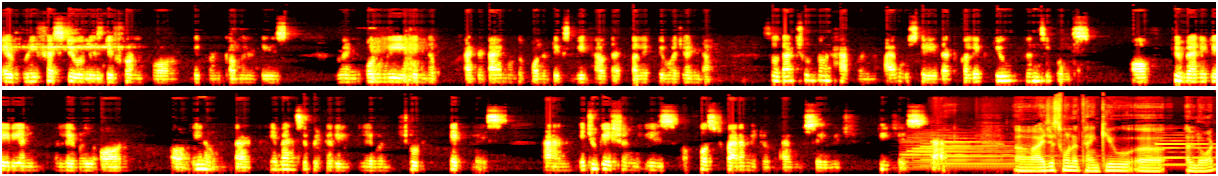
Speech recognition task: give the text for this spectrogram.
every festival is different for different communities. When only in the at the time of the politics we have that collective agenda. So that should not happen. I would say that collective principles of humanitarian level or uh, you know that emancipatory level should take place. And education is a first parameter, I would say, which teaches that. Uh, I just want to thank you uh, a lot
